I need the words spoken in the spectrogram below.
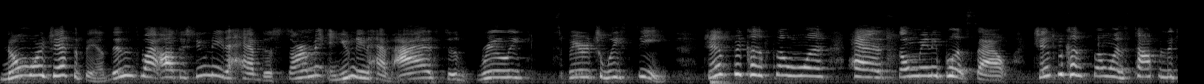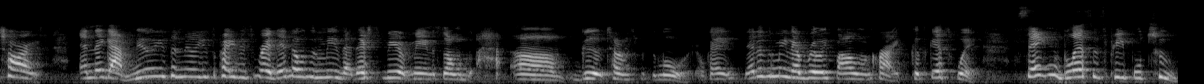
No more Jezebel. This is why authors, you need to have discernment and you need to have eyes to really spiritually see. Just because someone has so many books out, just because someone's topping the charts, and they got millions and millions of pages read, that doesn't mean that their spirit man is on um, good terms with the Lord. Okay, that doesn't mean they're really following Christ. Because guess what? Satan blesses people too.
